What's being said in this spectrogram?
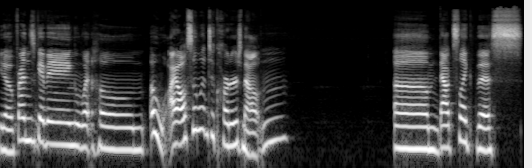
You know, Friendsgiving, went home. Oh, I also went to Carter's Mountain. Um, that's like this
